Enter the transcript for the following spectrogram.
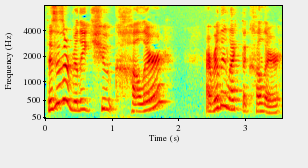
This is a really cute color. I really like the color.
